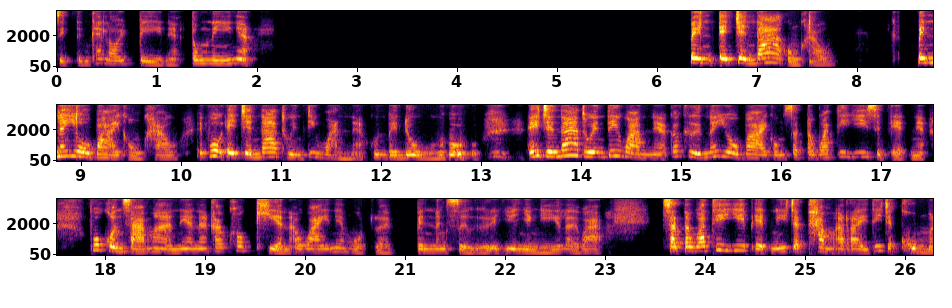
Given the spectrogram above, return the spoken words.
สิบถึงแค่ร้อยปีเนี่ยตรงนี้เนี่ยเป็นเอเจนดาของเขา เป็นนโยบายของเขาไอ้พวกเอเจนดา21เนี่ยคุณไปดูเอเจนดา21เนี่ยก็คือนโยบายของศตวรรษที่ 21เนี่ยพวกคนสามานเนี่ยนะคะเขาเขียนเอาไว้เนี่ยหมดเลยเป็นหนังสือยืนอย่างนี้เลยว่า ศตวรรษที่ยี่บเอ็ดนี้จะทำอะไรที่จะคุมม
